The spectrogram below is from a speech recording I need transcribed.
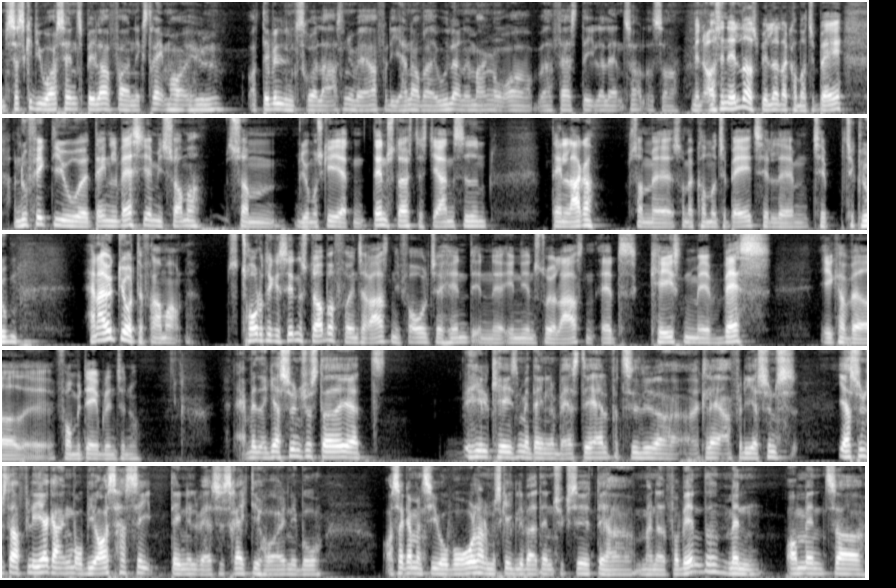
så skal de jo også hente spillere fra en ekstrem høj hylde. Og det vil Jens Larsen jo være, fordi han har været i udlandet mange år og været fast del af landsholdet. Så. Men også en ældre spiller, der kommer tilbage. Og nu fik de jo øh, Daniel Vass hjem i sommer, som jo måske er den, den største stjerne siden Daniel Lakker, som, øh, som er kommet tilbage til, øh, til, til klubben. Han har jo ikke gjort det fremragende. Så tror du, det kan sætte en stopper for interessen i forhold til at hente en, øh, en Jens Larsen, at casen med Vass ikke har været øh, formidabel indtil nu? Jeg ikke, jeg synes jo stadig, at hele casen med Daniel Vass, det er alt for tidligt at erklære, fordi jeg synes, jeg synes, der er flere gange, hvor vi også har set Daniel Vasses rigtig høje niveau. Og så kan man sige, at overall har det måske ikke været den succes, det har man havde forventet, men omvendt så,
